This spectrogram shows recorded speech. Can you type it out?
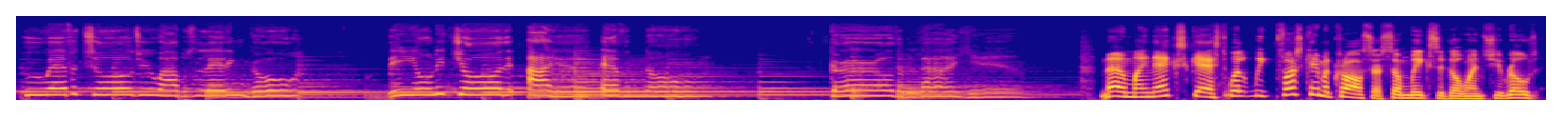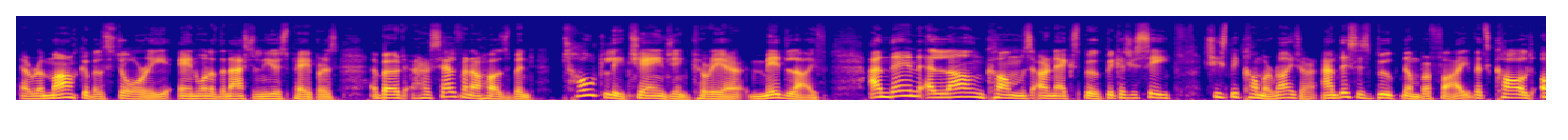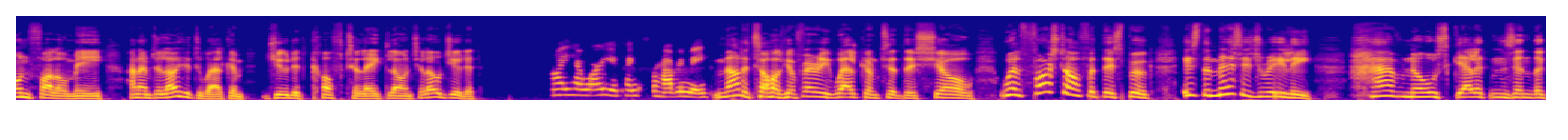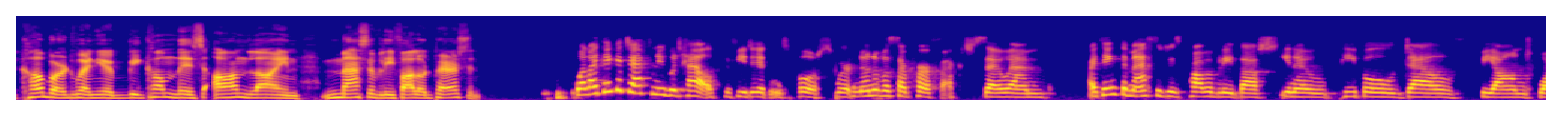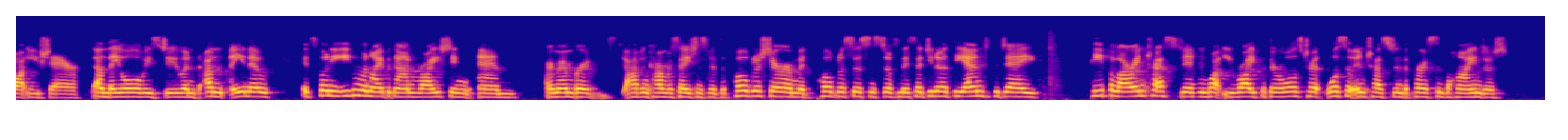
whoever told you I was letting go. The only joy that I have ever known. Girl, the am. Now, my next guest, well, we first came across her some weeks ago when she wrote a remarkable story in one of the national newspapers about herself and her husband totally changing career midlife. And then along comes our next book because you see, she's become a writer, and this is book number five. It's called Unfollow Me, and I'm delighted to welcome Judith Cuffe to Late Lunch. Hello, Judith. Hi, how are you? Thanks for having me. Not at all. You're very welcome to the show. Well, first off, with this book, is the message really have no skeletons in the cupboard when you become this online, massively followed person? Well, I think it definitely would help if you didn't, but we're none of us are perfect. So um, I think the message is probably that you know people delve beyond what you share, and they always do. And and you know, it's funny. Even when I began writing, um, I remember having conversations with the publisher and with publicists and stuff, and they said, you know, at the end of the day, people are interested in what you write, but they're also interested in the person behind it.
